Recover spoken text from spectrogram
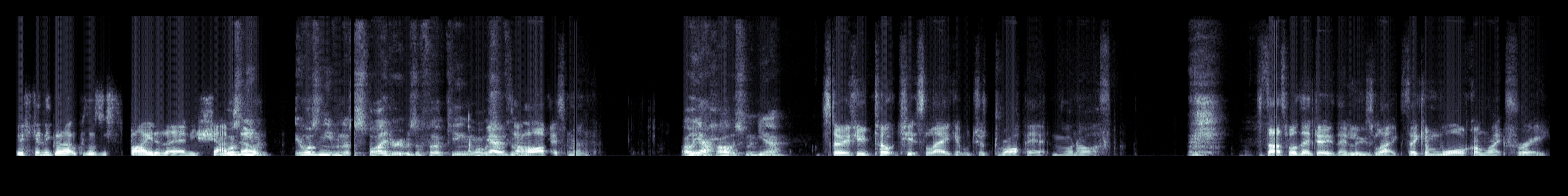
If Finley got out because there was a spider there, and he It shat wasn't even. It wasn't even a spider. It was a fucking. What was Yeah, it it was a harvestman. Oh yeah, harvestman. Yeah. So if you touch its leg, it will just drop it and run off. That's what they do. They lose legs. They can walk on like three.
